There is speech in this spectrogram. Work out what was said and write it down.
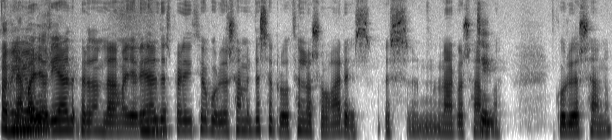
La mayoría, perdón, la mayoría del desperdicio, curiosamente, se produce en los hogares. Es una cosa curiosa, ¿no?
